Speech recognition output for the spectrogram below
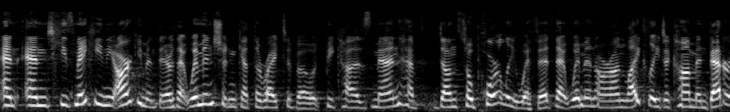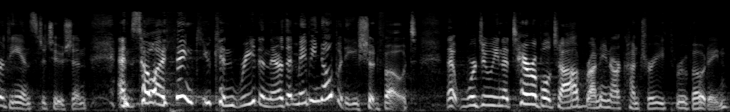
And, and he's making the argument there that women shouldn't get the right to vote because men have done so poorly with it that women are unlikely to come and better the institution. And so I think you can read in there that maybe nobody should vote, that we're doing a terrible job running our country through voting.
